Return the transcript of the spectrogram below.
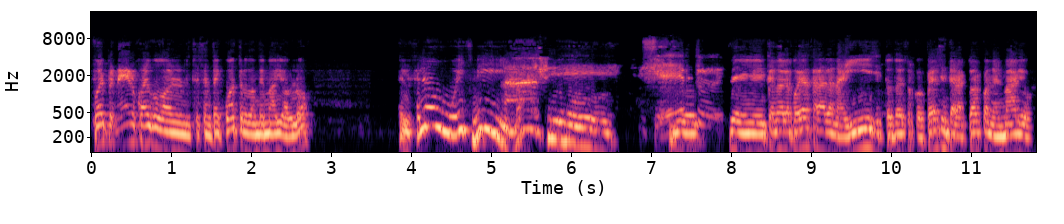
fue el primer juego, el 64, donde Mario habló. El Hello, it's me. Ah, sí. Cierto. De, que no le podías jalar la nariz y todo eso, que puedes interactuar con el Mario.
